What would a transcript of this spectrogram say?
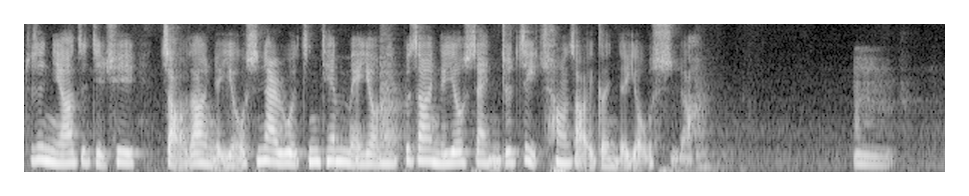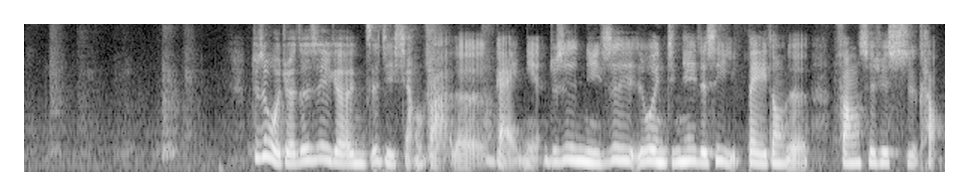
就是你要自己去找到你的优势。那如果今天没有，你不知道你的优势在，你就自己创造一个你的优势啊。嗯就是我觉得这是一个你自己想法的概念，就是你是如果你今天一直是以被动的方式去思考，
